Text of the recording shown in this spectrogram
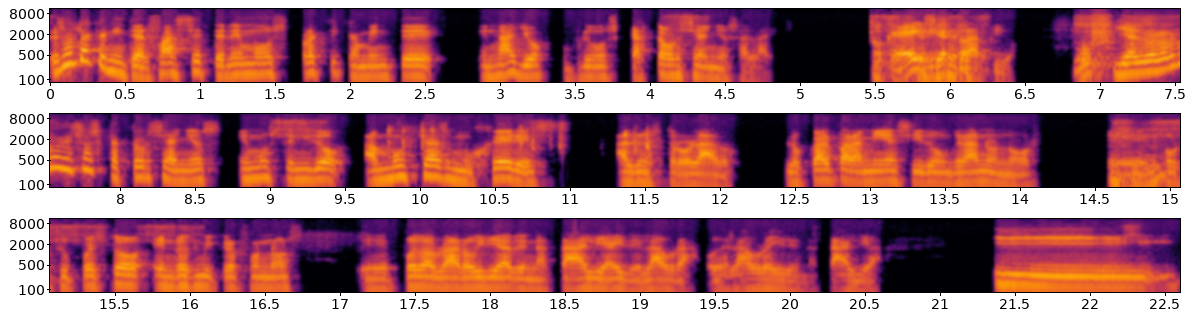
Resulta que en Interfase tenemos prácticamente, en mayo, cumplimos 14 años al aire. Ok, cierto. rápido. Y a lo largo de esos 14 años hemos tenido a muchas mujeres a nuestro lado, lo cual para mí ha sido un gran honor. Eh, por supuesto, en los micrófonos eh, puedo hablar hoy día de Natalia y de Laura, o de Laura y de Natalia. Y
